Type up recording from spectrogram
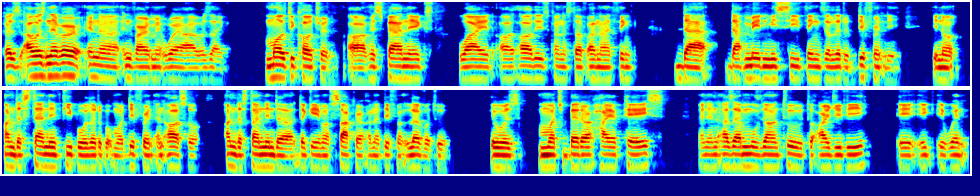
Because I was never in an environment where I was like multicultural, um, Hispanics, white, all, all these kind of stuff. And I think that that made me see things a little differently, you know, understanding people a little bit more different and also understanding the, the game of soccer on a different level too. It was much better, higher pace. And then as I moved on to, to RGV, it, it, it went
